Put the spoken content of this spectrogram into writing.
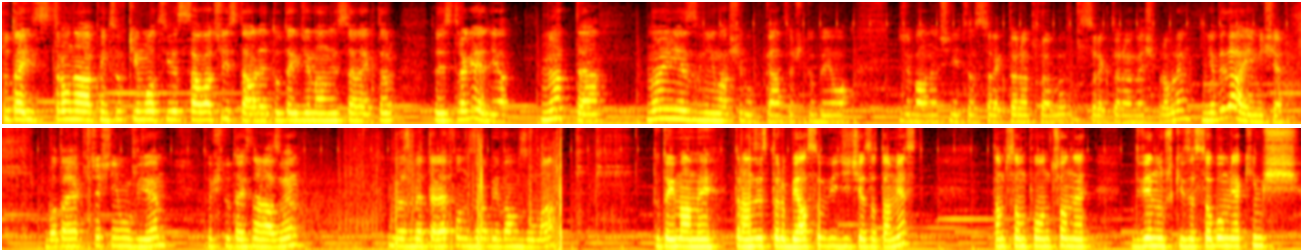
Tutaj strona końcówki mocy jest cała czysta, ale tutaj gdzie mamy selektor, to jest tragedia. No ta. No i jest zgniła śrubka, coś tu było grzebane, czyli co z selektorem problem? Z selektorem weź problem? Nie wydaje mi się, bo tak jak wcześniej mówiłem, coś tutaj znalazłem. Wezmę telefon, zrobię wam zooma. Tutaj mamy tranzystor biasu, widzicie co tam jest? Tam są połączone dwie nóżki ze sobą jakimś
